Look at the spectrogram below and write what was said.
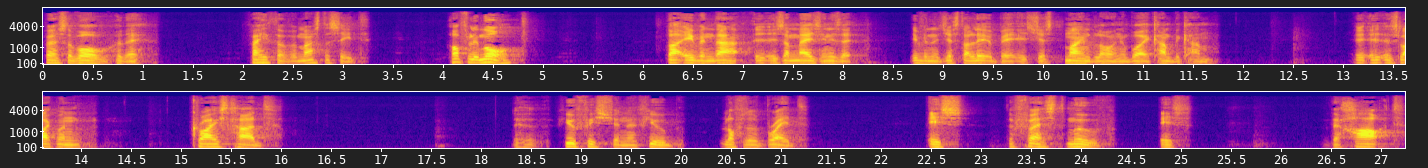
First of all, with the faith of a mustard seed. Hopefully more. But even that is amazing, is it? Even just a little bit is just mind blowing in what it can become. It's like when Christ had a few fish and a few loaves of bread. Is the first move is the heart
